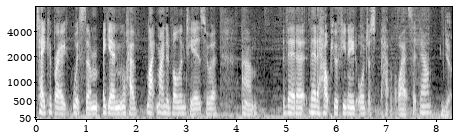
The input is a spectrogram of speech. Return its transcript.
take a break with some. Again, we'll have like-minded volunteers who are. Um, there to, there to help you if you need, or just have a quiet sit down. Yeah,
